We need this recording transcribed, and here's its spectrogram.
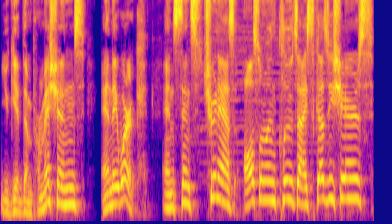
you give them permissions, and they work. And since TrueNAS also includes iSCSI shares,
